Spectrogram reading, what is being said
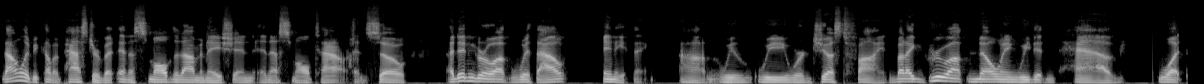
not only become a pastor, but in a small denomination in a small town. And so I didn't grow up without anything. Um, we we were just fine, but I grew up knowing we didn't have what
